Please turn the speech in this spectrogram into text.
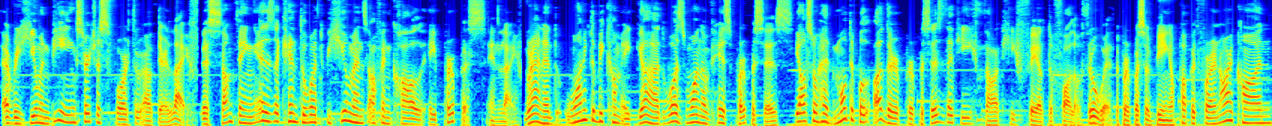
every human being searches for throughout their life. This something is akin to what we humans often call a purpose in life. Granted, wanting to become a god was one of his purposes. He also had multiple other purposes that he thought he failed to follow through with. The purpose of being a puppet for an Archon,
